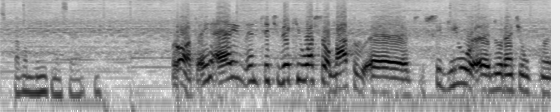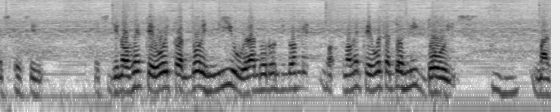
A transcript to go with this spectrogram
escutava muito nessa época. Pronto, é, é, a gente vê que o Astromato é, seguiu é, durante um, esse, esse de 98 a 2000, ela durou de 98 a 2002, uhum. mas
